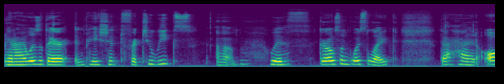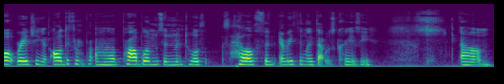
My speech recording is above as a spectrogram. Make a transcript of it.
and I was there inpatient for two weeks um, with girls and boys alike that had all raging at all different uh, problems and mental health and everything like that was crazy. Um,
